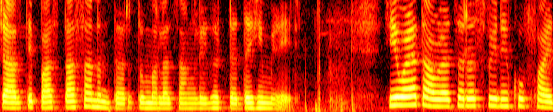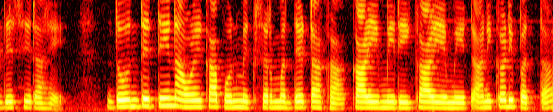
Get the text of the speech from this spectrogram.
चार ते पाच तासानंतर तुम्हाला चांगले घट्ट दही मिळेल. हिवाळ्यात आवळ्याचा रस पिणे खूप फायदेशीर आहे. दोन ते तीन आवळे कापून मिक्सरमध्ये टाका. काळी मिरी काळे मीठ आणि कढीपत्ता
